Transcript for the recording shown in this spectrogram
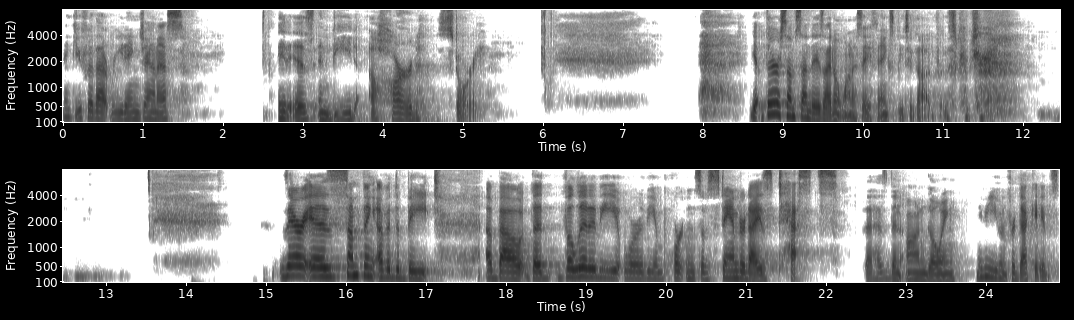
Thank you for that reading, Janice. It is indeed a hard story. Yet there are some Sundays I don't want to say thanks be to God for the scripture. There is something of a debate about the validity or the importance of standardized tests that has been ongoing, maybe even for decades,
